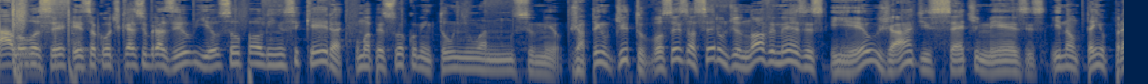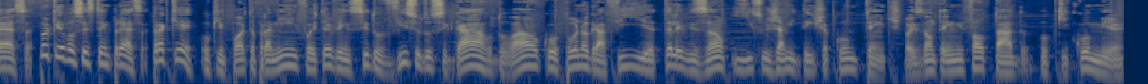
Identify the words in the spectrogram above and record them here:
Alô você, esse é o Coachcast Brasil e eu sou Paulinho Siqueira. Uma pessoa comentou em um anúncio meu. Já tenho dito, vocês nasceram de nove meses e eu já de sete meses. E não tenho pressa. Por que vocês têm pressa? Pra quê? O que importa para mim foi ter vencido o vício do cigarro, do álcool, pornografia, televisão e isso já me deixa contente, pois não tem me faltado o que comer.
